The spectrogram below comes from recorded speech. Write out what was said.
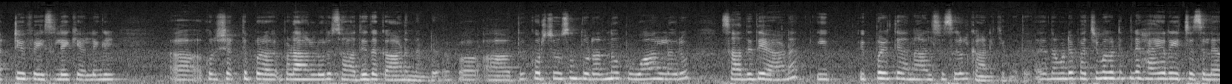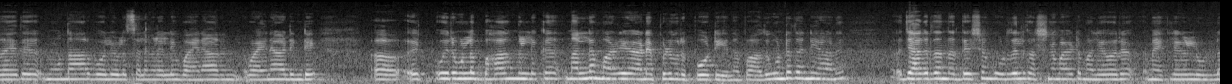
ആക്റ്റീവ് ഫേസിലേക്ക് അല്ലെങ്കിൽ കുറച്ച് ശക്തിപ്പെടാനുള്ള ഒരു സാധ്യത കാണുന്നുണ്ട്. അപ്പോൾ അത് കുറച്ച് ദിവസം തുടർന്ന് പോകാനുള്ളൊരു സാധ്യതയാണ് ഈ ഇപ്പോഴത്തെ അനാലിസിസുകൾ കാണിക്കുന്നത്. നമ്മുടെ പശ്ചിമഘട്ടത്തിന്റെ ഹൈ റീച്ചസിൽ അതായത് മൂന്നാർ പോലെയുള്ള സ്ഥലങ്ങളിൽ വയനാടൻ വയനാട് വയനാടിന്റെ ഉയരമുള്ള ഭാഗങ്ങളിലൊക്കെ നല്ല മഴയാണ് എപ്പോഴും റിപ്പോർട്ട് ചെയ്യുന്നത്. അപ്പോൾ അതുകൊണ്ട് തന്നെയാണ് ജാഗ്രതാ നിർദ്ദേശം കൂടുതൽ കർശനമായിട്ട് മലയോര മേഖലകളിലുള്ള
